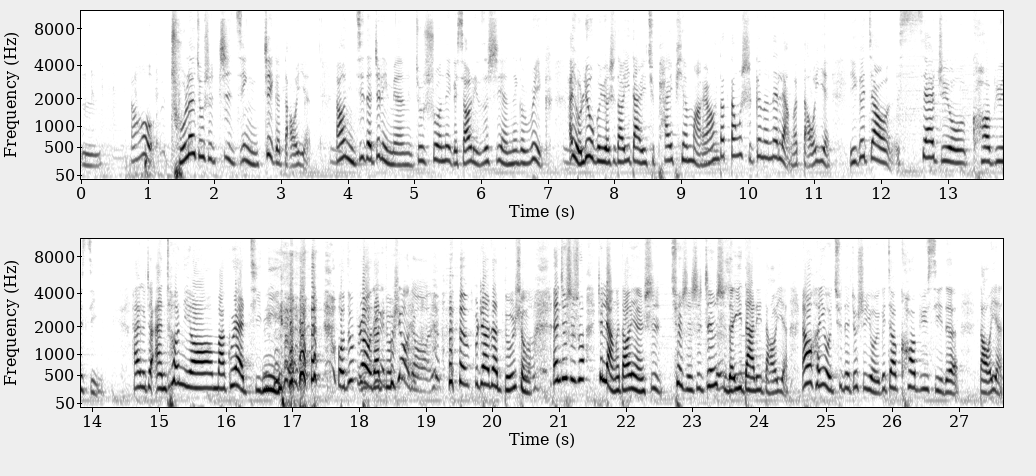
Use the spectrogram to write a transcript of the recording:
嗯。然后除了就是致敬这个导演，然后你记得这里面就是说那个小李子饰演那个 Rick，他有六个月是到意大利去拍片嘛，然后他当时跟的那两个导演，一个叫 Sergio Corbucci。还有一个叫 Antonio Margretini，我都不知道我在读，调调，不知道在读什么。但就是说，这两个导演是确实是真实的意大利导演。然后很有趣的就是有一个叫 Corbucci 的导演，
